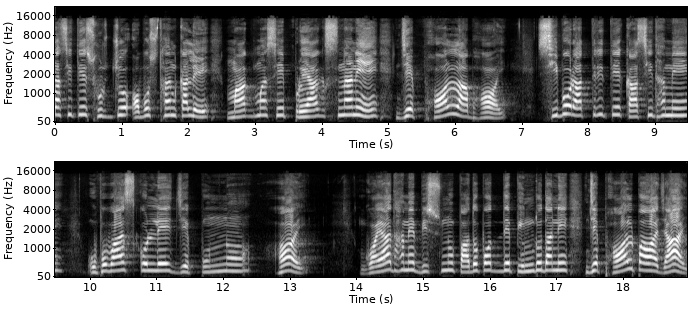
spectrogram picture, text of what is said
রাশিতে সূর্য অবস্থানকালে মাঘ মাসে প্রয়াগ স্নানে যে ফল লাভ হয়, শিবরাত্রিতে কাশীধামে উপবাস করলে যে পুণ্য হয়, গয়াধামে বিষ্ণু পাদপদ্মে পিণ্ডদানে যে ফল পাওয়া যায়,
